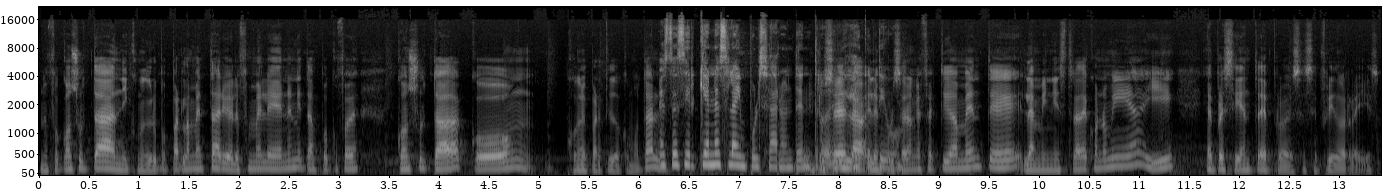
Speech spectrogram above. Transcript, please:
No fue consultada ni con el grupo parlamentario del FMLN, ni tampoco fue consultada con, con el partido como tal. Es decir, ¿quiénes la impulsaron dentro Entonces, del la, Ejecutivo? la impulsaron efectivamente la ministra de Economía y el presidente de Proesa, Sefrido Reyes.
